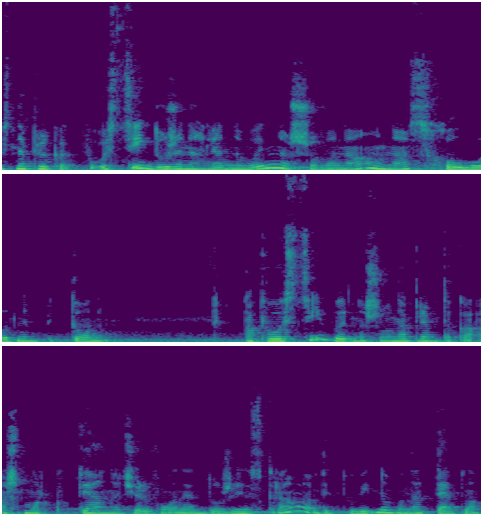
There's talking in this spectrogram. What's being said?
Ось, наприклад, по ось цій дуже наглядно видно, що вона у нас холодним підтоном. А по ось цій видно, що вона прям така аж морквяно-червона, дуже яскрава, відповідно, вона тепла.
